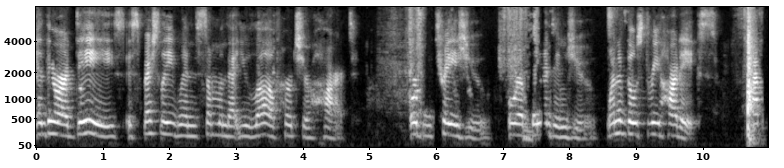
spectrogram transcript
And there are days, especially when someone that you love hurts your heart or betrays you or abandons you. One of those three heartaches happens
